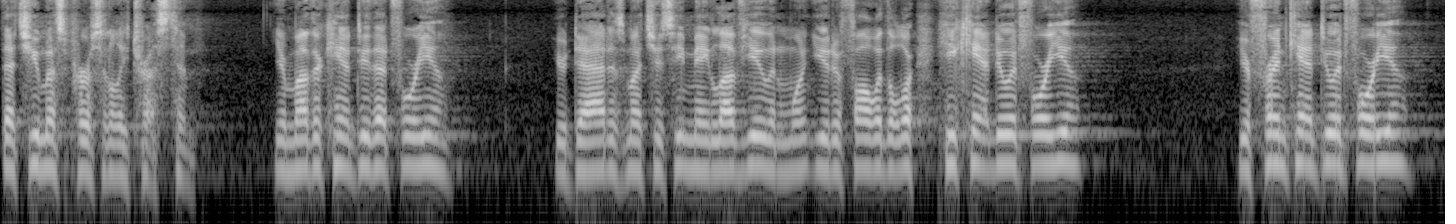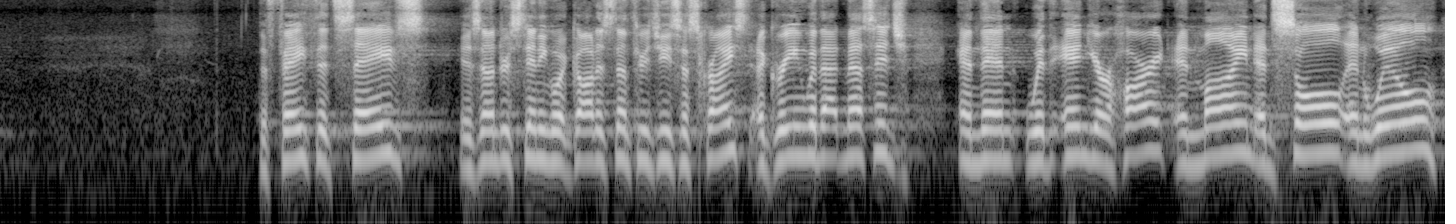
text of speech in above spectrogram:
that you must personally trust Him. Your mother can't do that for you. Your dad, as much as he may love you and want you to follow the Lord, he can't do it for you. Your friend can't do it for you. The faith that saves is understanding what God has done through Jesus Christ, agreeing with that message, and then within your heart and mind and soul and will,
